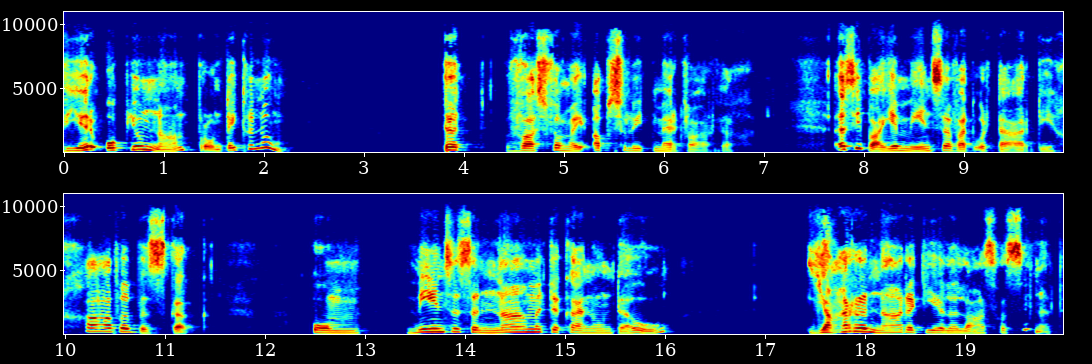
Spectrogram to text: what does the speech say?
weer op jou naam prontuit genoem. Dit was vir my absoluut merkwaardig is die baie mense wat oor daardie gawe beskik om mense se name te kan onthou jare nadat jy hulle laas gesien het.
